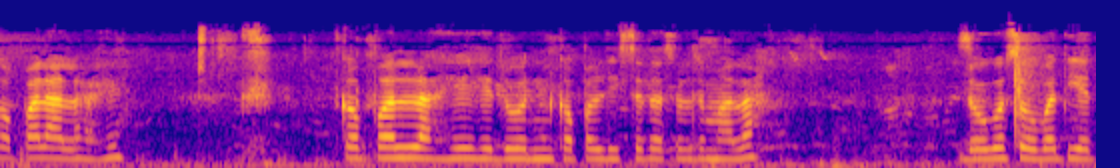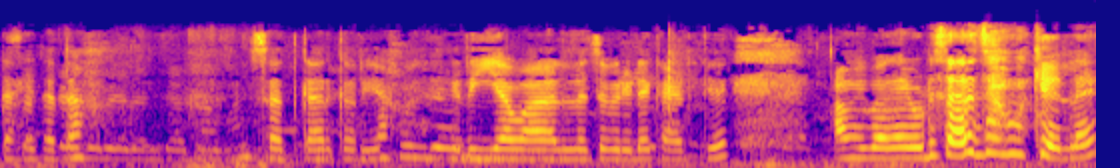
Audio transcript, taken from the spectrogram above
कपल आला आहे. कपल आहे हे दोन कपल दिसत असेल तुम्हाला. दोघं सोबत येत आहेत आता. सत्कार करूया. रिया वालाचं विरडे काढते. आम्ही बघा एवढं सारं जमा केलंय.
